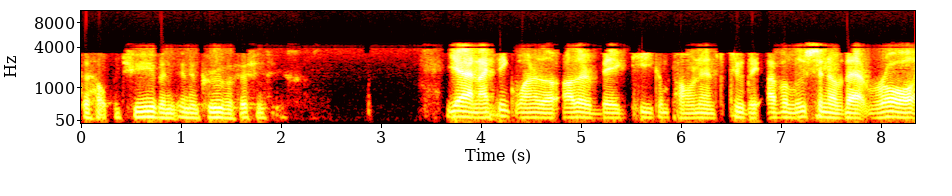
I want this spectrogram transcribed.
to help achieve and, and improve efficiencies. Yeah, and I think one of the other big key components to the evolution of that role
